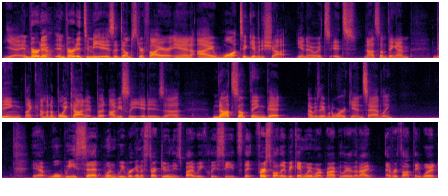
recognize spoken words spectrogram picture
yeah, inverted yeah. inverted to me is a dumpster fire, and I want to give it a shot. You know, it's it's not something I'm being like I'm gonna boycott it, but obviously it is uh, not something that I was able to work in. Sadly. Yeah, well, we said when we were going to start doing these biweekly seeds that first of all they became way more popular than I ever thought they would.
